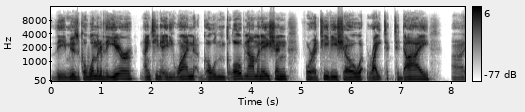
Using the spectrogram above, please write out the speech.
the musical Woman of the Year, 1981, Golden Globe nomination for a TV show, Right to Die. Uh,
